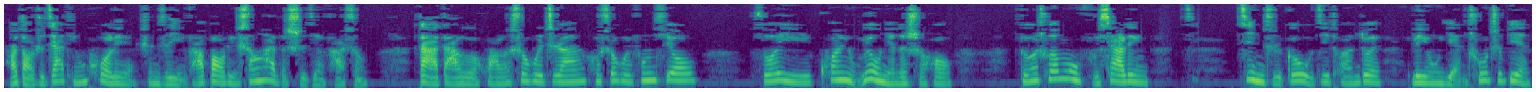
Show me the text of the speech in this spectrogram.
而导致家庭破裂，甚至引发暴力伤害的事件发生，大大恶化了社会治安和社会风气哦。所以，宽永六年的时候，德川幕府下令禁止歌舞伎团队利用演出之便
